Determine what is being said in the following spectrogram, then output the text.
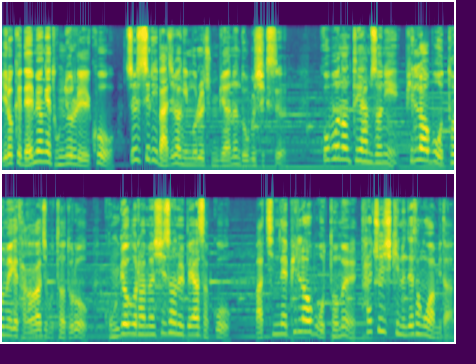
이렇게 4명의 동료를 잃고 쓸쓸히 마지막 임무를 준비하는 노블식스 코버넌트의 함선이 필라 오브 오톰에게 다가가지 못하도록 공격을 하며 시선을 빼앗았고 마침내 필라 오브 오톰을 탈출시키는 데 성공합니다.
